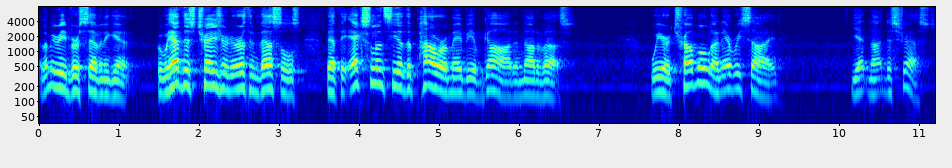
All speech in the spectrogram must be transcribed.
Let me read verse 7 again. But we have this treasure in earthen vessels, that the excellency of the power may be of God and not of us. We are troubled on every side, yet not distressed.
